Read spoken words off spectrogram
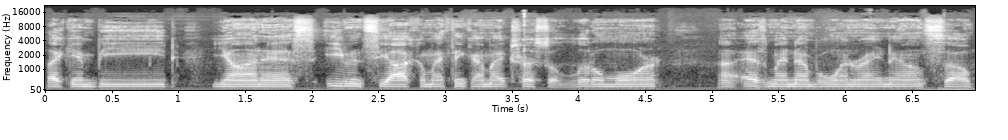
like Embiid, Giannis, even Siakam. I think I might trust a little more uh, as my number one right now. So,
